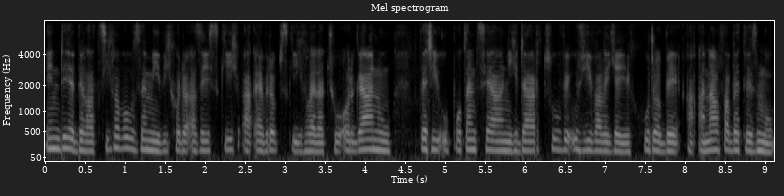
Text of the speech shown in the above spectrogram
Indie byla cílovou zemí východoazijských a evropských hledačů orgánů, kteří u potenciálních dárců využívali jejich chudoby a analfabetismu.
